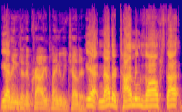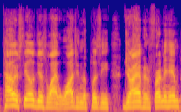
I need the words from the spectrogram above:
Yeah, playing to the crowd, you're playing to each other. yeah. Now their timing's off. Tyler Steele just like watching the pussy dry up in front of him,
